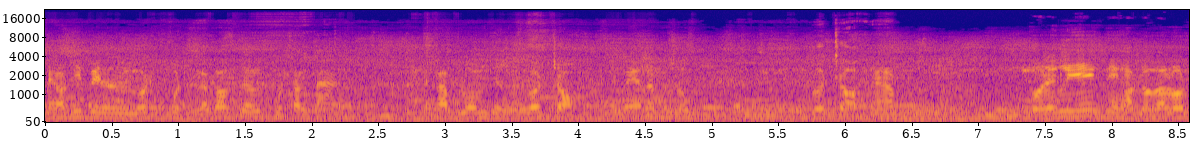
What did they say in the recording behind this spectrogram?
นะครับที่เป็นรถขุดแล้วก็เครื่องขุดต่างๆ นะครับ รวมถึงรถเจาะเห็นไหมท่านผู้ชมรถเจาะนะครับ ตัวเล็กๆนี่ครับแล้วก็รถ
